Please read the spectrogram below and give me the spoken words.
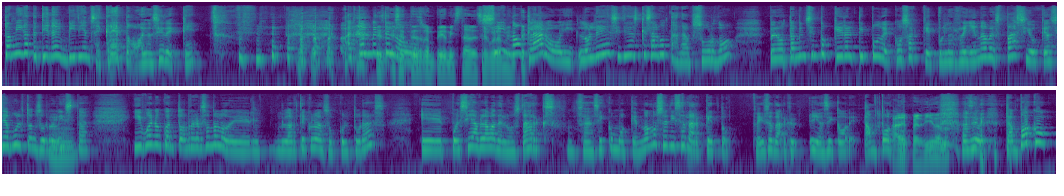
tu amiga te tiene envidia en secreto. Y así de qué. Actualmente lo. te has rompido amistades, seguramente. Sí, no, claro. Y lo lees y dices que es algo tan absurdo. Pero también siento que era el tipo de cosa que pues les rellenaba espacio, que hacía bulto en su revista. Y bueno, en cuanto, regresando a lo del artículo de subculturas, eh, pues sí hablaba de los darks. O sea, así como que no, no se dice darketo se dice dark y así como de tampoco. Ah, de perdido, ¿no? Así de, tampoco,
